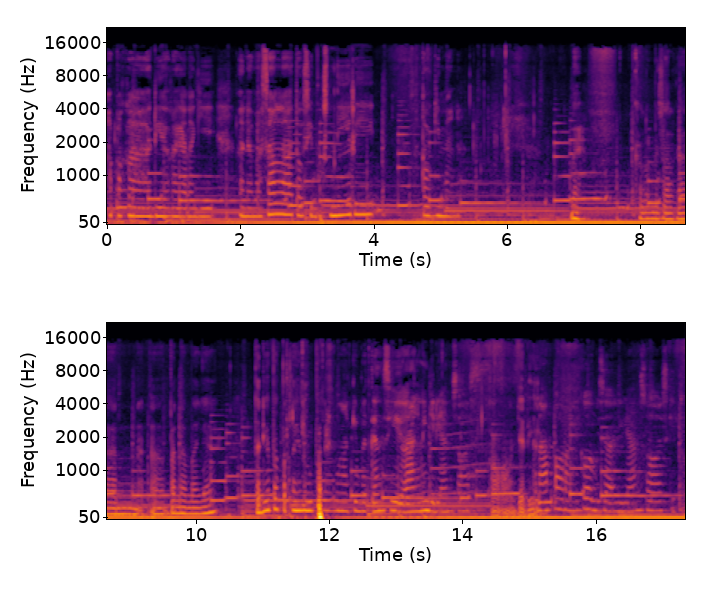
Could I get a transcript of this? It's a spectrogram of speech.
Apakah dia kayak lagi ada masalah atau sibuk sendiri atau gimana? Misalkan apa namanya? Tadi apa pertanyaan lupa? Yang mengakibatkan si orang ini jadi ansos? Oh, jadi Kenapa orang ini kok bisa jadi ansos gitu?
